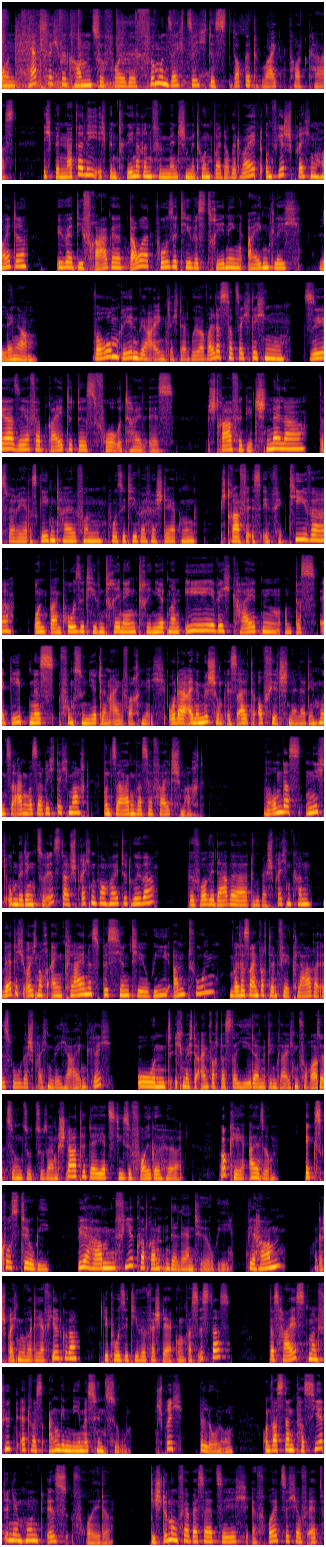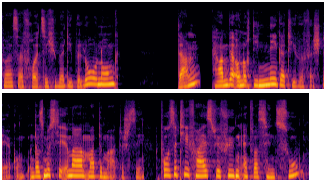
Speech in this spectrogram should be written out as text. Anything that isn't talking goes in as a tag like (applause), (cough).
Und herzlich willkommen zur Folge 65 des Dogged Ride Podcast. Ich bin Natalie, ich bin Trainerin für Menschen mit Hund bei Dogged Ride und wir sprechen heute über die Frage, dauert positives Training eigentlich länger? Warum reden wir eigentlich darüber? Weil das tatsächlich ein sehr, sehr verbreitetes Vorurteil ist. Strafe geht schneller, das wäre ja das Gegenteil von positiver Verstärkung. Strafe ist effektiver, und beim positiven Training trainiert man Ewigkeiten und das Ergebnis funktioniert dann einfach nicht. Oder eine Mischung ist halt auch viel schneller. Dem Hund sagen, was er richtig macht und sagen, was er falsch macht. Warum das nicht unbedingt so ist, da sprechen wir heute drüber. Bevor wir dabei drüber sprechen können, werde ich euch noch ein kleines bisschen Theorie antun, weil es einfach dann viel klarer ist, worüber sprechen wir hier eigentlich. Und ich möchte einfach, dass da jeder mit den gleichen Voraussetzungen sozusagen startet, der jetzt diese Folge hört. Okay, also, Exkurstheorie. Wir haben vier Quadranten der Lerntheorie. Wir haben, und da sprechen wir heute ja viel drüber, die positive Verstärkung. Was ist das? Das heißt, man fügt etwas Angenehmes hinzu. Sprich, Belohnung. Und was dann passiert in dem Hund ist Freude. Die Stimmung verbessert sich, er freut sich auf etwas, er freut sich über die Belohnung, dann haben wir auch noch die negative Verstärkung. Und das müsst ihr immer mathematisch sehen. Positiv heißt, wir fügen etwas hinzu.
